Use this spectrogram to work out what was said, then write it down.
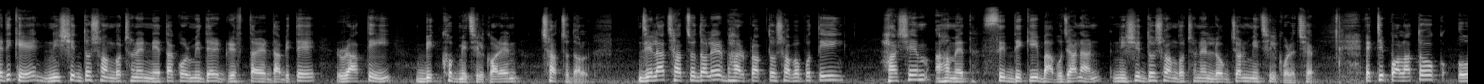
এদিকে নিষিদ্ধ সংগঠনের নেতাকর্মীদের গ্রেফতারের দাবিতে রাতেই বিক্ষোভ মিছিল করেন ছাত্রদল। জেলা ছাত্রদলের ভারপ্রাপ্ত সভাপতি হাশেম আহমেদ সিদ্দিকি বাবু জানান, নিষিদ্ধ সংগঠনের লোকজন মিছিল করেছে। একটি পলাতক ও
